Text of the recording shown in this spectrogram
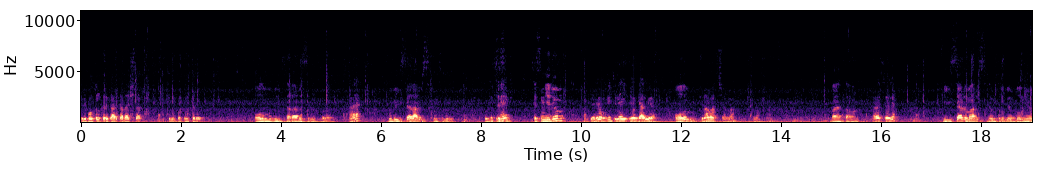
Tripodum kırık arkadaşlar. Tripodum kırık. Oğlum bu bilgisayar harbi sıkıntılı. He? Bu bilgisayar harbi sıkıntılı. Bugünkü Sesim, ne? sesim geliyor mu? Geliyor bugünkü ne? Yok gelmiyor. Oğlum Şuna basacaksın lan. Şuna. Ben tamam. Evet söyle. Bilgisayar diyorum harbi sıkıntılı diyorum donuyor.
